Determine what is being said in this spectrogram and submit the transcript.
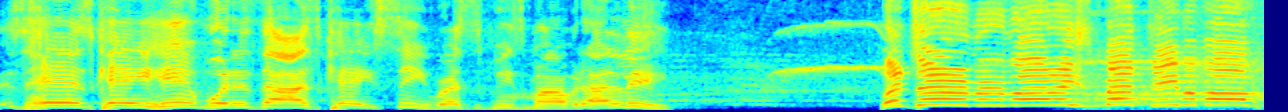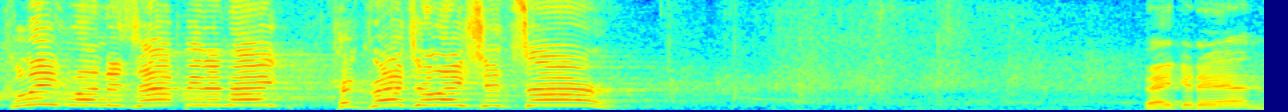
His hands can't hit what his eyes can't see. Rest in peace, Muhammad Ali. Let's hear it for Devonte Smith. Team Evolve Cleveland is happy tonight. Congratulations, sir. Thank you, Dan.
